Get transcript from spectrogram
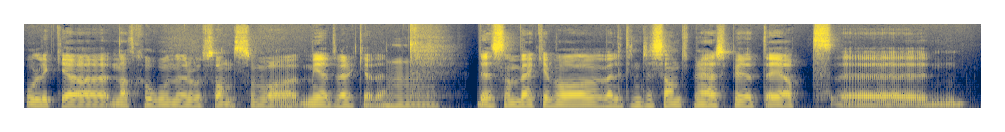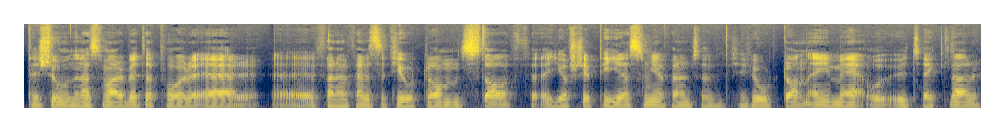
olika nationer och sånt som var medverkade. Mm. Det som verkar vara väldigt intressant med det här spelet är att eh, personerna som arbetar på det är eh, Final Fantasy 14 staff. Yoshi P som gör Final Fantasy 14 är ju med och utvecklar.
